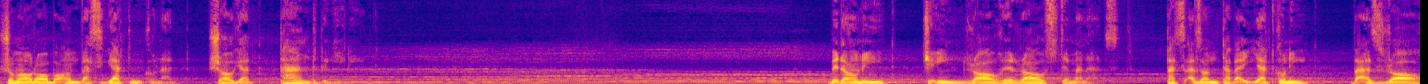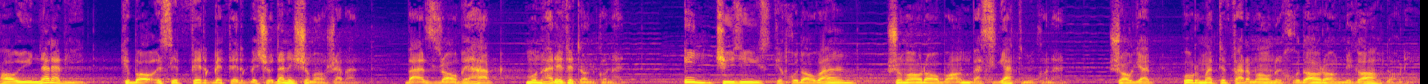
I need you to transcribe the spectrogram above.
شما را به آن وصیت می کند شاید پند بگیرید. بدانید که این راه راست من است. پس از آن تبعیت کنید و از راههایی نروید که باعث فرق فرقه شدن شما شوند و از راه حق منحرفتان کنند. این چیزی است که خداوند شما را با آن وصیت می کند شاید حرمت فرمان خدا را نگاه دارید.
